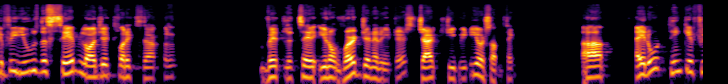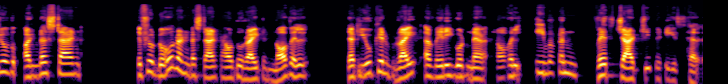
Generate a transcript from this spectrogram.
if we use the same logic for example with let's say you know word generators chat gpt or something uh, i don't think if you understand if you don't understand how to write a novel that you can write a very good novel even with chat gpt's help.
